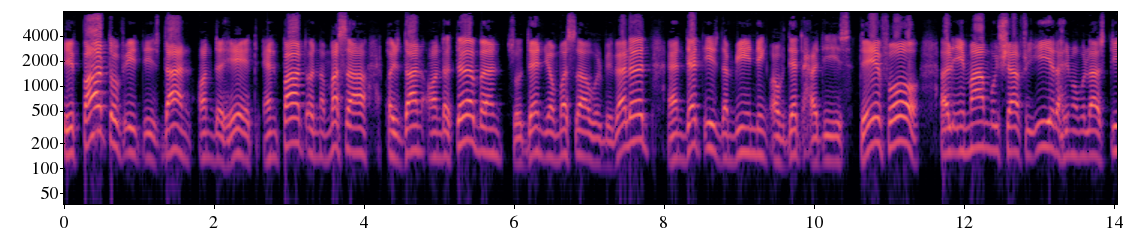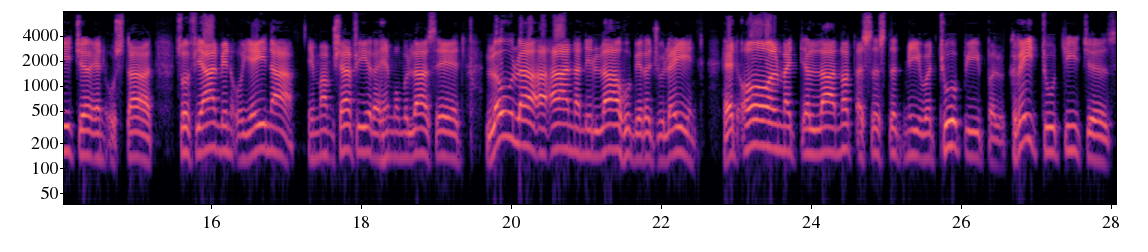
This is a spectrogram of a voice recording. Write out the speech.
If part of it is done on the head and part on the masa is done on the turban, so then your masa will be valid and that is the meaning of that hadith. Therefore, Al Imam Shafi'i, rahimahullah's teacher and ustad, Sufyan bin Uyayna, Imam Shafi'i, rahimahullah, said, Lola Aana Nillahu Birajulain. Had Almighty Allah not assisted me with two people, great two teachers,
